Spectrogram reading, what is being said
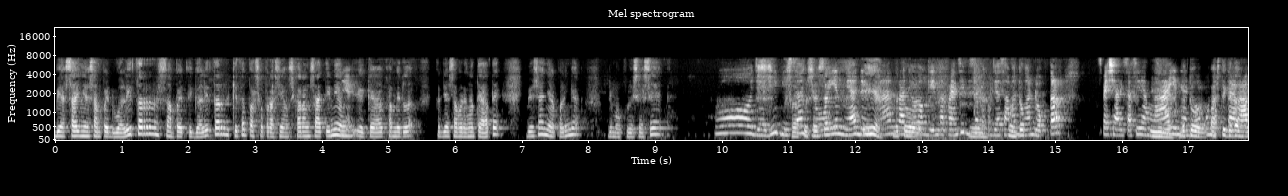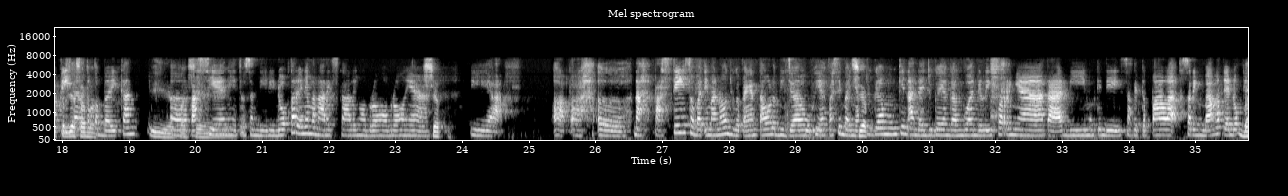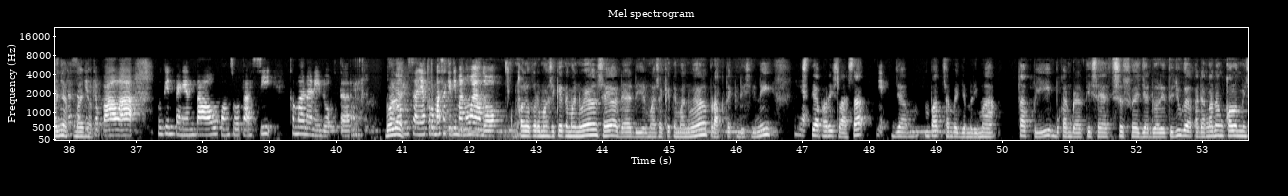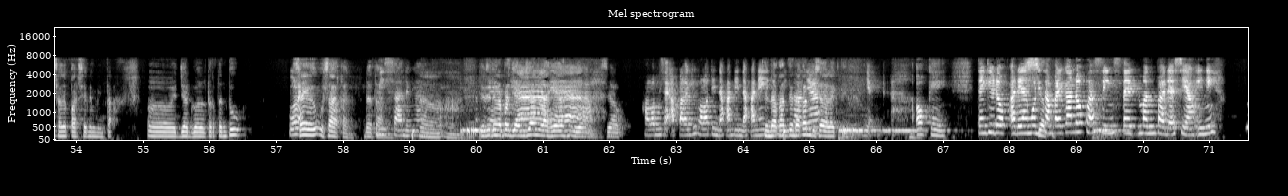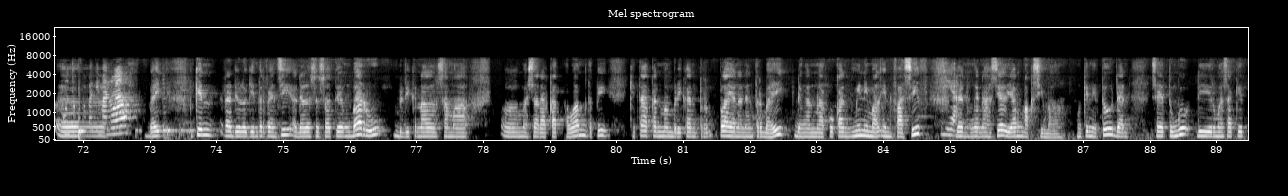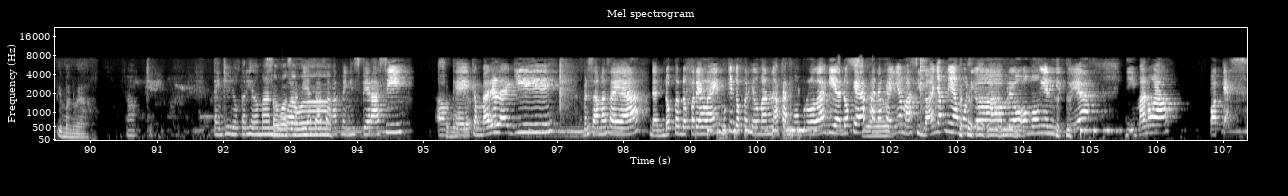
biasanya sampai 2 liter sampai 3 liter kita pas operasi yang sekarang saat ini yang Iya. kayak kami kerjasama dengan THT biasanya paling nggak 50 cc Oh, jadi bisa 100 cc. join ya dengan Iya, betul. radiologi intervensi bisa Iya. bekerja sama Untuk- dengan dokter spesialisasi yang Iya, lain ya betul. untuk Pasti kita terapi dan untuk kebaikan iya eh, pasien. pasien itu sendiri. Dokter ini menarik sekali ngobrol-ngobrolnya. siap Iya. Apa eh nah pasti sobat Immanuel juga pengen tahu lebih jauh ya. Pasti banyak Siap. juga mungkin ada juga yang gangguan di livernya tadi, mungkin di sakit kepala. Sering banget ya dok ya Banyak, kita sakit banyak. kepala. Mungkin pengen tahu konsultasi ke mana nih dokter? Boleh. Kalau misalnya ke rumah sakit Immanuel, Dok. Kalau ke rumah sakit Emmanuel, saya ada di rumah sakit Emmanuel, praktek di sini Iya. setiap hari Selasa Iya. jam 4 sampai jam 5. Tapi bukan berarti saya sesuai jadwal itu juga. Kadang-kadang kalau misalnya pasiennya minta eh, jadwal tertentu, Boleh. saya usahakan datang. Bisa dengan Nah, ah. Jadi dengan perjanjian lah ya. ya. Iya, siap. Kalau misalnya apalagi kalau tindakan-tindakannya itu Tindakan-tindakan misalnya- bisa elektif. Iya. Oke. Thank you, Dok. Ada yang mau Siap. disampaikan, Dok, closing statement pada siang ini untuk Eh, Sobat Immanuel? Baik, mungkin radiologi intervensi adalah sesuatu yang baru dikenal sama eh, masyarakat awam, tapi kita akan memberikan pelayanan yang terbaik dengan melakukan minimal invasif Iya. dan dengan hasil yang maksimal. Mungkin itu dan saya tunggu di Rumah Sakit Immanuel. Oke. Thank you Dokter Hilman, Sama-sama. luar biasa sangat menginspirasi. Oke, Semoga. kembali lagi bersama saya dan dokter-dokter yang lain. Mungkin Dokter Hilman akan ngobrol lagi ya dok ya, Siap. karena kayaknya masih banyak nih yang mau dia beliau omongin gitu ya di Immanuel Podcast.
